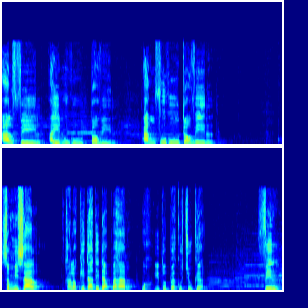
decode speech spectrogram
Alfil ainuhu tawil, angfuhu tawil. Semisal kalau kita tidak paham, wah itu bagus juga. Fil,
